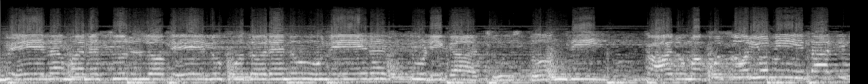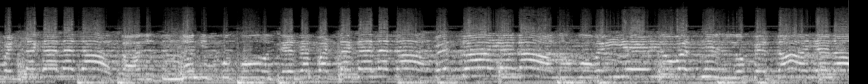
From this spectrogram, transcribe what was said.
వేల మనసుల్లో తేలుపు దొరను నేరస్తుడిగా చూస్తోంది. కారుమకు సూర్యుని దాటి పెట్టగలదా కాలుతున్న నిప్పుకు చెద పట్టగలదా? పెద్దాయనా నువ్వు వెయ్యేళ్ళు వదిల్లు పెద్దాయనా?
